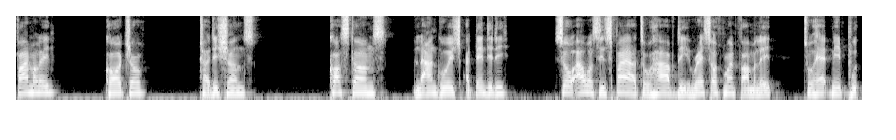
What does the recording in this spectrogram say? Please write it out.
Family, culture, traditions, customs, language, identity. So I was inspired to have the rest of my family to help me put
